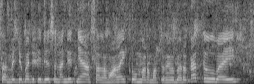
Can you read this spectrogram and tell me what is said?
Sampai jumpa di video selanjutnya. Assalamualaikum warahmatullahi wabarakatuh. Bye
